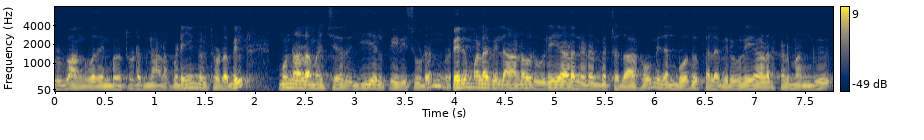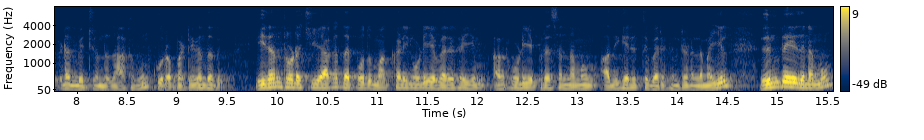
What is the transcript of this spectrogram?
உள்வாங்குவது என்பது தொடர்பிலான விடயங்கள் தொடர்பில் முன்னாள் அமைச்சர் ஜிஎல் பீரிசுடன் பெருமளவிலான ஒரு உரையாடல் இடம்பெற்றதாகவும் இதன்போது பல விரிவுரையாளர்களும் அங்கு இடம்பெற்றிருந்ததாகவும் கூறப்பட்டிருந்தது. இதன் தொடர்ச்சியாக தற்போது மக்களினுடைய வருகையும் அவர்களுடைய பிரசன்னமும் அதிகரித்து வருகின்ற நிலைமையில் இன்றைய தினமும்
